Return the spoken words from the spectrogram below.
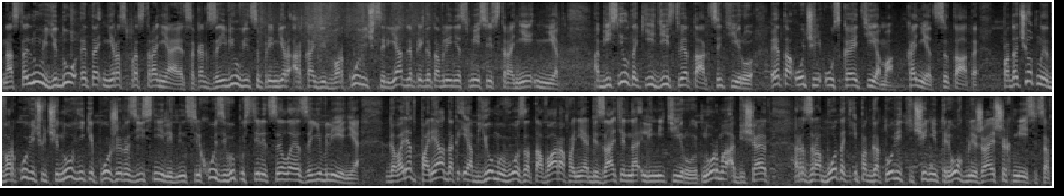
На остальную еду это не распространяется. Как заявил вице-премьер Аркадий Дворкович, сырья для приготовления смесей в стране нет. Объяснил такие действия так, цитирую, «Это очень узкая тема». Конец цитаты. Подотчетные Дворковичу чиновники позже разъяснили. В Минсельхозе выпустили целое заявление. Говорят, порядок и объемы ввоза товаров они обязательно лимитируют. Нормы обещают разработать и подготовить в течение трех ближайших месяцев.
